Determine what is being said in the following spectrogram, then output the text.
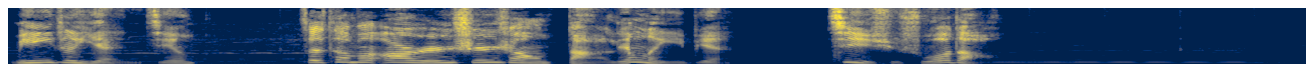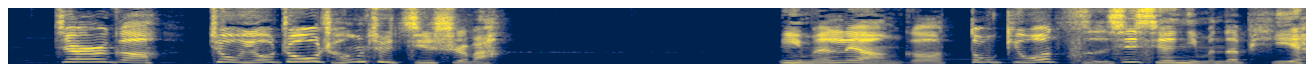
眯着眼睛，在他们二人身上打量了一遍，继续说道：“今儿个就由周成去集市吧。你们两个都给我仔细些你们的皮，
